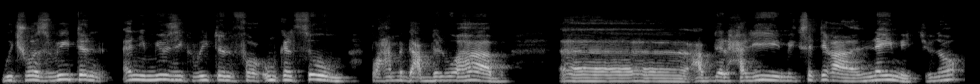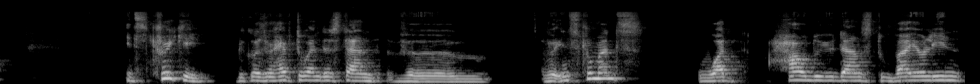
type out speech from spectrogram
which was written, any music written for Umm Kulthum, Muhammad Abdul Wahab, uh, Abdul Halim, etc., name it, you know. It's tricky because you have to understand the, the instruments, what how do you dance to violin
